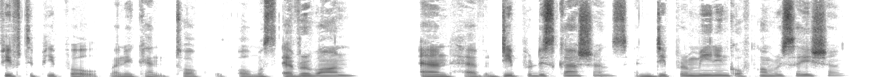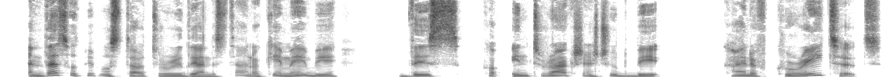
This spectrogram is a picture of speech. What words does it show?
50 people when you can talk with almost everyone and have deeper discussions and deeper meaning of conversation. And that's what people start to really understand. Okay maybe this interaction should be kind of curated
